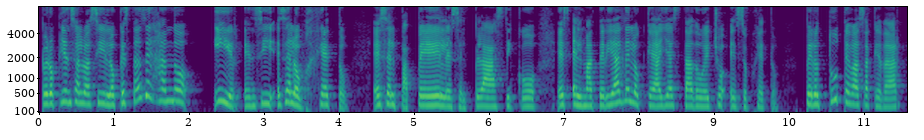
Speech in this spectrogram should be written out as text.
Pero piénsalo así, lo que estás dejando ir en sí es el objeto, es el papel, es el plástico, es el material de lo que haya estado hecho ese objeto. Pero tú te vas a quedar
